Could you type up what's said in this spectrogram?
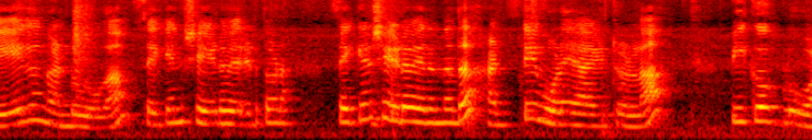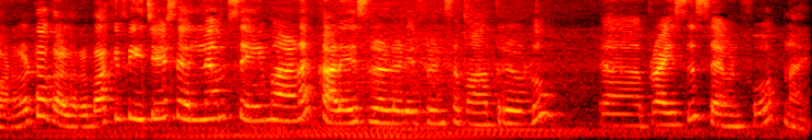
വേഗം കണ്ടുപോകാം. സെക്കൻഡ് ഷെയ്ഡ് എടുത്തോടാം. സെക്കൻഡ് ഷെയ്ഡ് വരുന്നത് അടിപൊളിയായിട്ടുള്ള പീകോക്ക് ബ്ലൂ ആണ് കേട്ടോ കളർ ബാക്കി ഫീച്ചേഴ്സ് എല്ലാം സെയിം ആണ്. കളേഴ്സിലുള്ള ഡിഫറൻസ് മാത്രമേ ഉള്ളൂ. Price seven four nine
